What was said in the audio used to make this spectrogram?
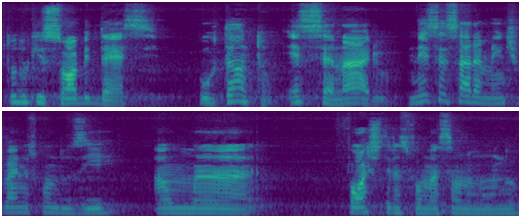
tudo que sobe desce. Portanto, esse cenário necessariamente vai nos conduzir a uma forte transformação no mundo,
